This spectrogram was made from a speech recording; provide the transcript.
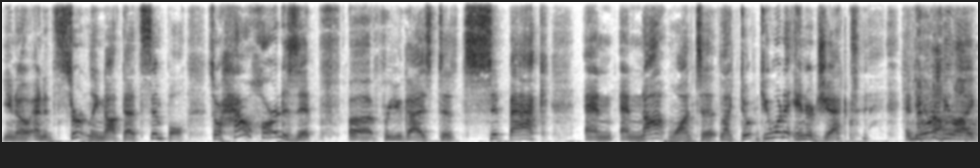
you know and it's certainly not that simple. So how hard is it uh, for you guys to sit back and and not want to like do, do you want to interject and do you want to be like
